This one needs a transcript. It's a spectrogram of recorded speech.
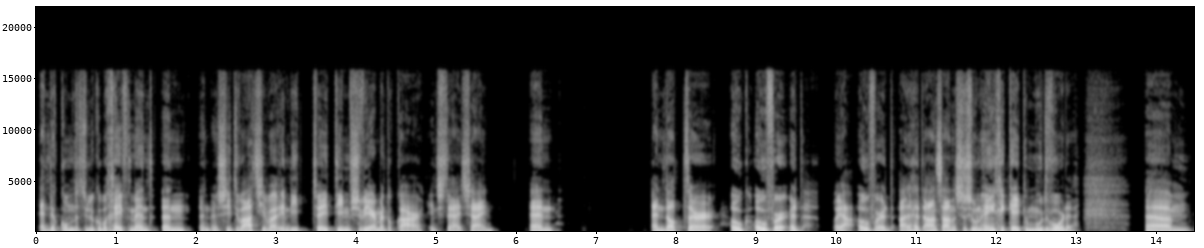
en er komt natuurlijk op een gegeven moment een, een, een, situatie waarin die twee teams weer met elkaar in strijd zijn. En, en dat er ook over het, ja, over het, het aanstaande seizoen heen gekeken moet worden. Um,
